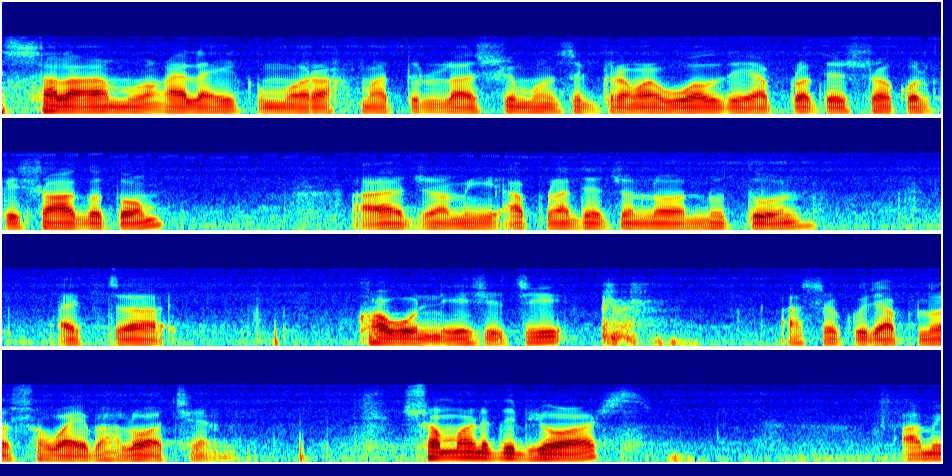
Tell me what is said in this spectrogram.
আসসালামু আলাইকুম রহমতুল্লাহ সুমন গ্রামার ওয়ার্ল্ডে আপনাদের সকলকে স্বাগতম। আজ আমি আপনাদের জন্য নতুন একটা খবর নিয়ে এসেছি। আশা করি আপনারা সবাই ভালো আছেন। সম্মানিত ভিউয়ার্স আমি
